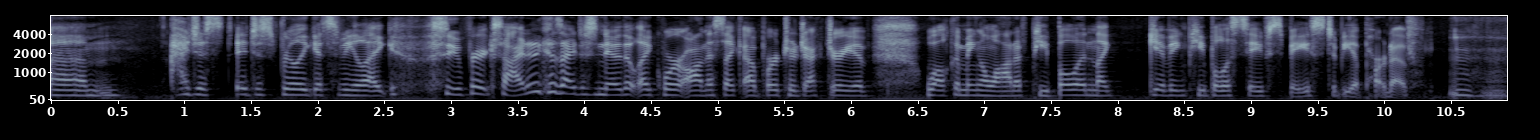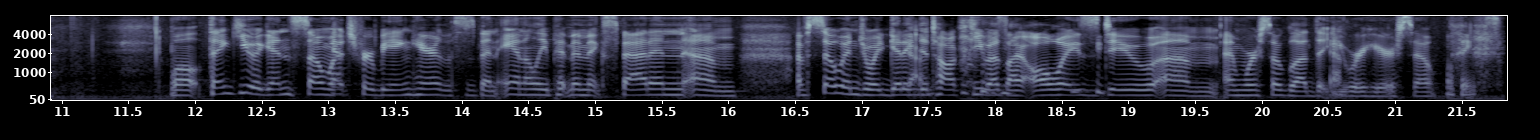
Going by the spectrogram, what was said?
um, I just it just really gets me like super excited because I just know that like we're on this like upward trajectory of welcoming a lot of people and like giving people a safe space to be a part of. Mm-hmm. Well, thank you again so much for being here. This has been Anna-Lee Pittman McSpadden. Um, I've so enjoyed getting yeah. to talk to you as I always do, um, and we're so glad that yeah. you were here. So, well, thanks.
